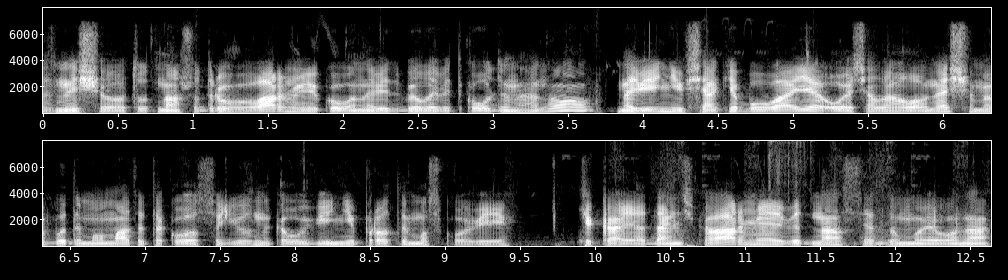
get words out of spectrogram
знищила тут нашу другу армію, яку вони відбили від Колдінга. Ну, на війні всяке буває, ось, але головне, що ми будемо мати такого союзника у війні проти Московії. Тікає данська армія від нас, я думаю, вона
